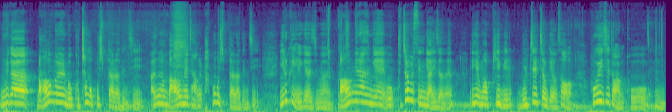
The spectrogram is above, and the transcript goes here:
우리가 마음을 뭐 고쳐먹고 싶다라든지 아니면 마음의 장을 바꾸고 싶다라든지 이렇게 얘기하지만 마음이라는 게 뭐 붙잡을 수 있는 게 아니잖아요. 이게 뭐 비물질적이어서 보이지도 않고. 네. 음.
